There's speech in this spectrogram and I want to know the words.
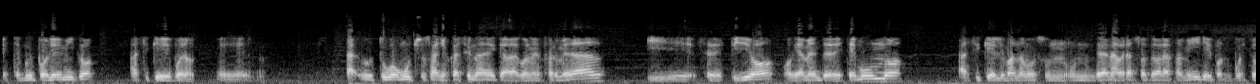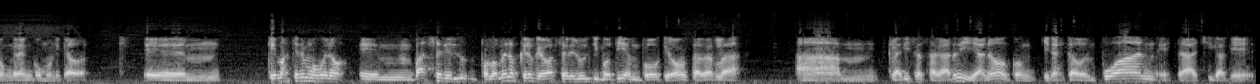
este, muy polémico, así que bueno, tuvo muchos años, casi una década con la enfermedad y se despidió, obviamente, de este mundo Así que le mandamos un, gran abrazo a toda la familia y por supuesto un gran comunicador. Eh, ¿Qué más tenemos? Bueno, em, va a ser el, por lo menos creo que va a ser el último tiempo que vamos a verla a um, Clarisa Zagardía, ¿no? Con quien ha estado en Puan, esta chica que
